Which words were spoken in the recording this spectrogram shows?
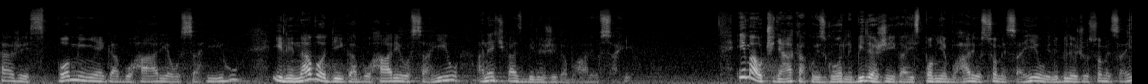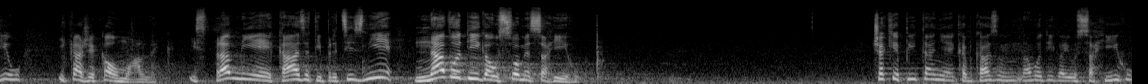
kaže spominje ga Buharija u sahihu ili navodi ga Buharija u sahihu, a neće kazi bilježi ga Buharija u sahihu. Ima učinjaka koji izgovorili bilježi ga i spominje Buharija u svome sahihu ili bilježi u svome sahihu i kaže kao muallek. Ispravnije je kazati preciznije, navodi ga u svome sahihu. Čak je pitanje, kad bi kazali, navodi ga i u sahihu,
